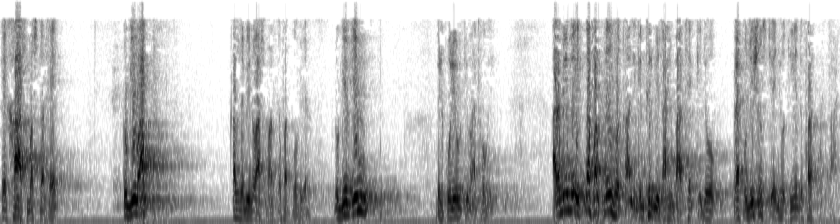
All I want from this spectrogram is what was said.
ایک خاص مستر ہے۔ ٹو گیو اپ اب زمین و آسمان کا فرق ہو گیا۔ ٹو گیو ان بالکل ہی الٹی بات ہو گئی۔ عربی میں اتنا فرق نہیں ہوتا، لیکن پھر بھی ظاہر بات ہے کہ جو پریپوزیشنس چینج ہوتی ہیں تو فرق پڑتا ہے۔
